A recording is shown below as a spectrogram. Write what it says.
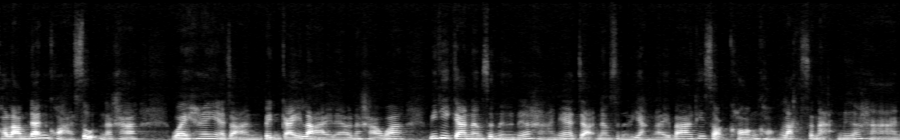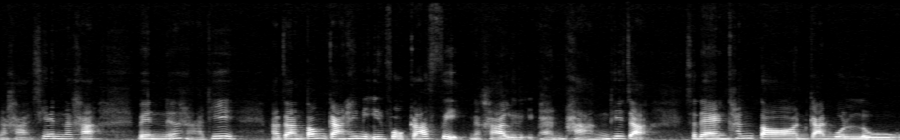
คอลัมน์ด้านขวาสุดนะคะ ไว้ให้อาจารย์เป็นไกด์ไลน์แล้วนะคะ ว่าวิธีการนำเสนอเนื้อหาเนี่ยจะนำเสนออย่างไรบ้างที่สอดคล้องของลักษณะเนื้อหานะคะ เช่นนะคะ เป็นเนื้อหาที่อาจารย์ต้องการให้มีอินโฟกราฟิกนะคะ หรือแผนผังที่จะแสดงขั้นตอนการวนลูป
